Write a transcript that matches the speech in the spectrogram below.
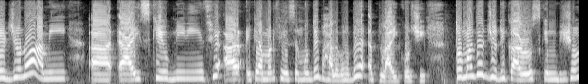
এর জন্য আমি আইস কিউব নিয়ে নিয়েছি আর এটা আমার ফেসের মধ্যে ভালোভাবে অ্যাপ্লাই করছি। তোমাদের যদি কারও স্কিন ভীষণ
